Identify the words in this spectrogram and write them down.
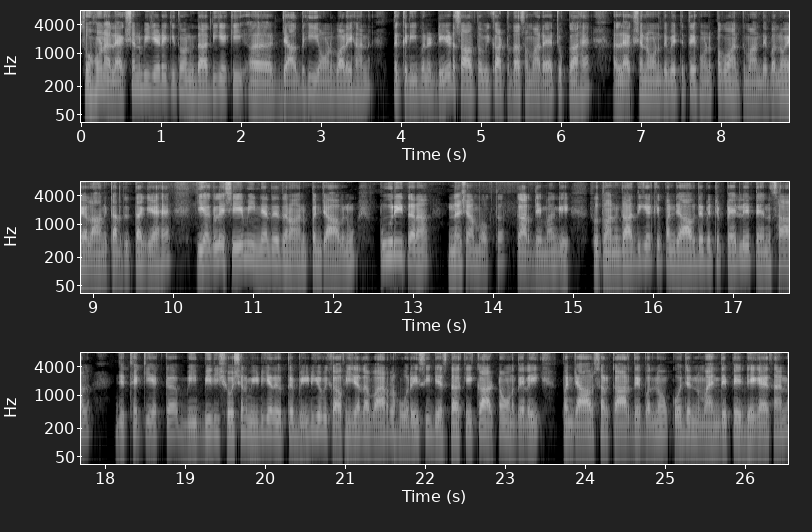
ਸੋ ਹੁਣ ਇਲੈਕਸ਼ਨ ਵੀ ਜਿਹੜੇ ਕਿ ਤੁਹਾਨੂੰ ਦੱਸ ਦਈਏ ਕਿ ਜਲਦ ਹੀ ਆਉਣ ਵਾਲੇ ਹਨ। ਤਕਰੀਬਨ ਡੇਢ ਸਾਲ ਤੋਂ ਵੀ ਘੱਟ ਦਾ ਸਮਾਂ ਰਹਿ ਚੁੱਕਾ ਹੈ ਇਲੈਕਸ਼ਨ ਆਉਣ ਦੇ ਵਿੱਚ ਤੇ ਹੁਣ ਭਗਵੰਤ ਮਾਨ ਦੇ ਵੱਲੋਂ ਇਹ ਐਲਾਨ ਕਰ ਦਿੱਤਾ ਗਿਆ ਹੈ ਕਿ ਅਗਲੇ 6 ਮਹੀਨਿਆਂ ਦੇ ਦੌਰਾਨ ਪੰਜਾਬ ਨੂੰ ਪੂਰੀ ਤਰ੍ਹਾਂ ਨਸ਼ਾ ਮੁਕਤ ਕਰ ਦੇਵਾਂਗੇ। ਸੋ ਤੁਹਾਨੂੰ ਦੱਸ ਦਈਏ ਕਿ ਪੰਜਾਬ ਦੇ ਵਿੱਚ ਪਹਿਲੇ 3 ਸਾਲ ਜਿੱਥੇ ਕਿ ਇੱਕ ਬੀਬੀ ਦੀ ਸੋਸ਼ਲ ਮੀਡੀਆ ਦੇ ਉੱਤੇ ਵੀਡੀਓ ਵੀ ਕਾਫੀ ਜ਼ਿਆਦਾ ਵਾਇਰਲ ਹੋ ਰਹੀ ਸੀ ਜਿਸ ਦਾ ਕਿ ਘਰ ਢਾਉਣ ਦੇ ਲਈ ਪੰਜਾਬ ਸਰਕਾਰ ਦੇ ਵੱਲੋਂ ਕੁਝ ਨੁਮਾਇੰਦੇ ਭੇਜੇ ਗਏ ਸਨ।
